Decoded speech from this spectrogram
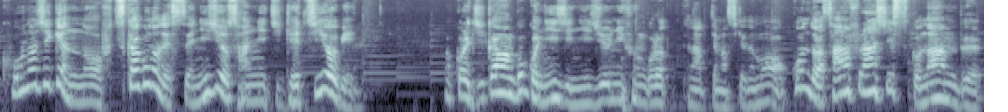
この事件の2日後のですね、23日月曜日、これ時間は午後2時22分頃ってなってますけども、今度はサンフランシスコ南部、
